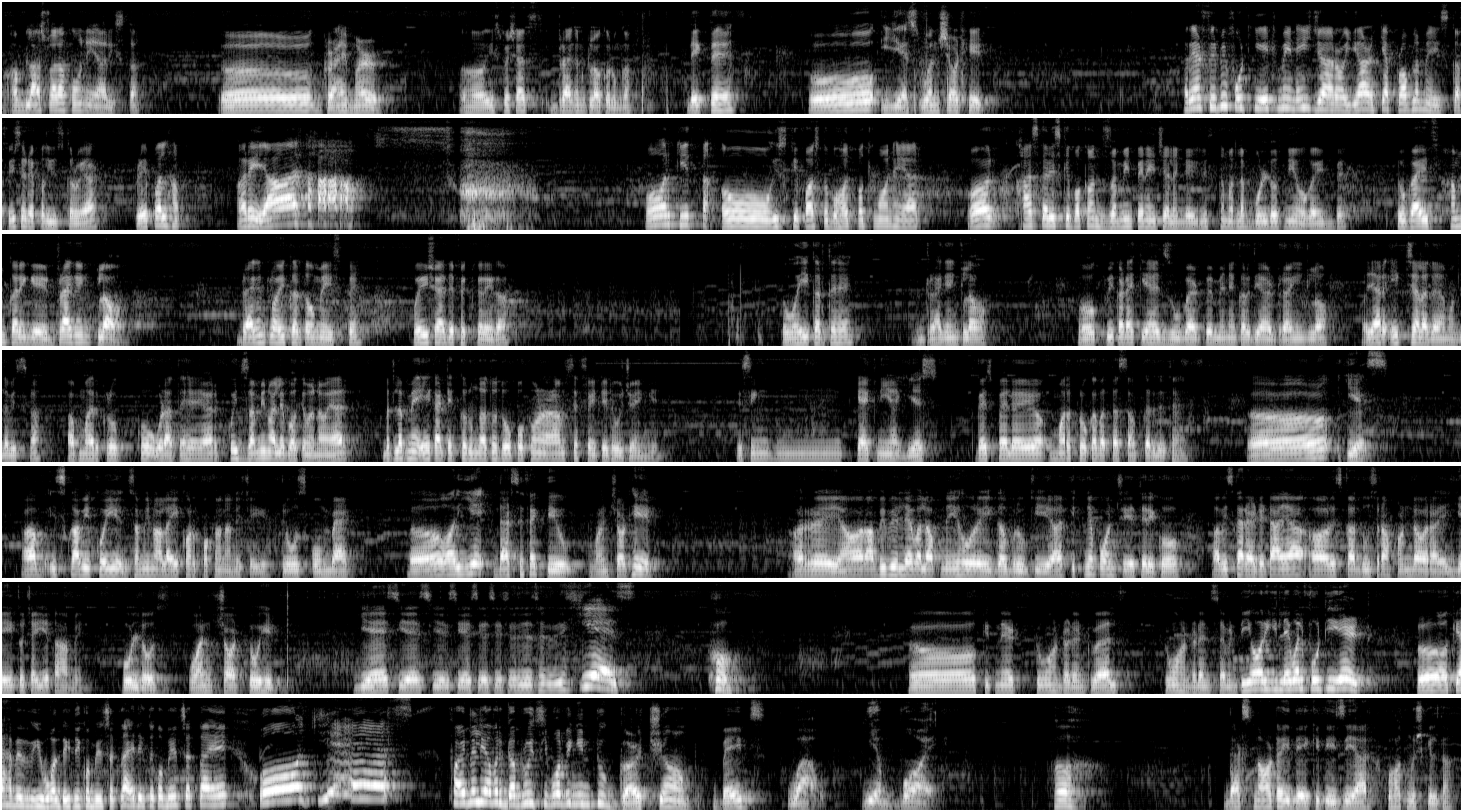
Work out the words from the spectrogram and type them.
अब लास्ट वाला कौन है यार इसका? ग्राइमर इस पर शायद ड्रैगन क्लॉ करूँगा। देखते हैं। Oh yes one shot hit अरे यार, फिर भी फोर्टी एट में नहीं जा रहा हो यार। क्या प्रॉब्लम है इसका? फिर से रेपल यूज़ करो यार। रेपल हम अरे यार, और कितना ओ इसके पास तो बहुत पकवान है यार। और खासकर इसके पकवान ज़मीन पे नहीं चलेंगे। इसका मतलब बुलडोज नहीं होगा इन पे। तो गाइज़ हम करेंगे ड्रैगन क्लॉ ड्रैगन क्लॉ ही करता हूँ मैं इस पर वही शायद इफ़ेक्ट करेगा। तो वही करते हैं। ड्रैगन क्लॉ और क्विक अटैक किया है जू बैट पे मैंने कर दिया ड्रैगन क्लॉ और यार एक चला गया मतलब इसका। अब मरक्रो को उड़ाते हैं यार। कोई ज़मीन वाले पोके बनाओ यार। मतलब मैं एक अटैक करूँगा तो दो पोकेमोन आराम से फेटेड हो जाएँगे। सिंग कैकनिया यस गैस पहले मरक्रो का पत्ता साफ़ कर देते हैं। यस अब इसका भी कोई ज़मीन वाला एक और पोकेमोन आने चाहिए। क्लोज कॉम्बैट और ये that's effective one shot hit अरे यार, अभी भी लेवल अप नहीं हो रही गबरू की। यार, कितने पॉइंट चाहिए तेरे को? अब इसका रेडिट आया और इसका दूसरा होंडा और आया। यही तो चाहिए था हमें। Bulldoze one shot two hit yes yes yes yes yes yes yes yes yes हो कितने two hundred and twelve two hundred and seventy और ये लेवल फोर्टी एट क्या हमें इवॉल्व देखने को मिल सकता है? देखने को मिल सकता है? ओ yes finally our Gabite is evolving into Garchomp babes wow yeah boy that's not I bake it easy यार बहुत मुश्किल था।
